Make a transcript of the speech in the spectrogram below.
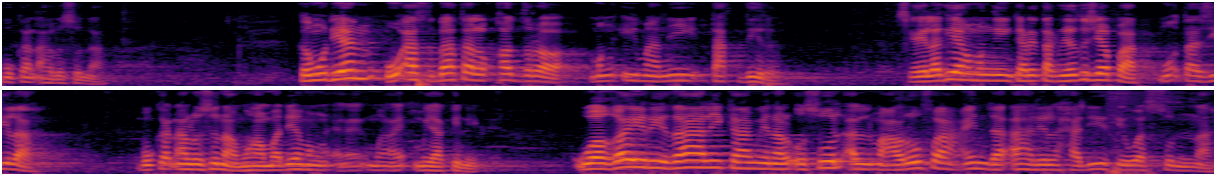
bukan ahlu sunnah. Kemudian batal qadra, mengimani takdir. Sekali lagi yang mengingkari takdir itu siapa? Mu'tazilah, bukan ahlu sunnah. Muhammadiyah meyakini wa ghairi dzalika minal usul al ma'rufah inda ahli hadis was sunnah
